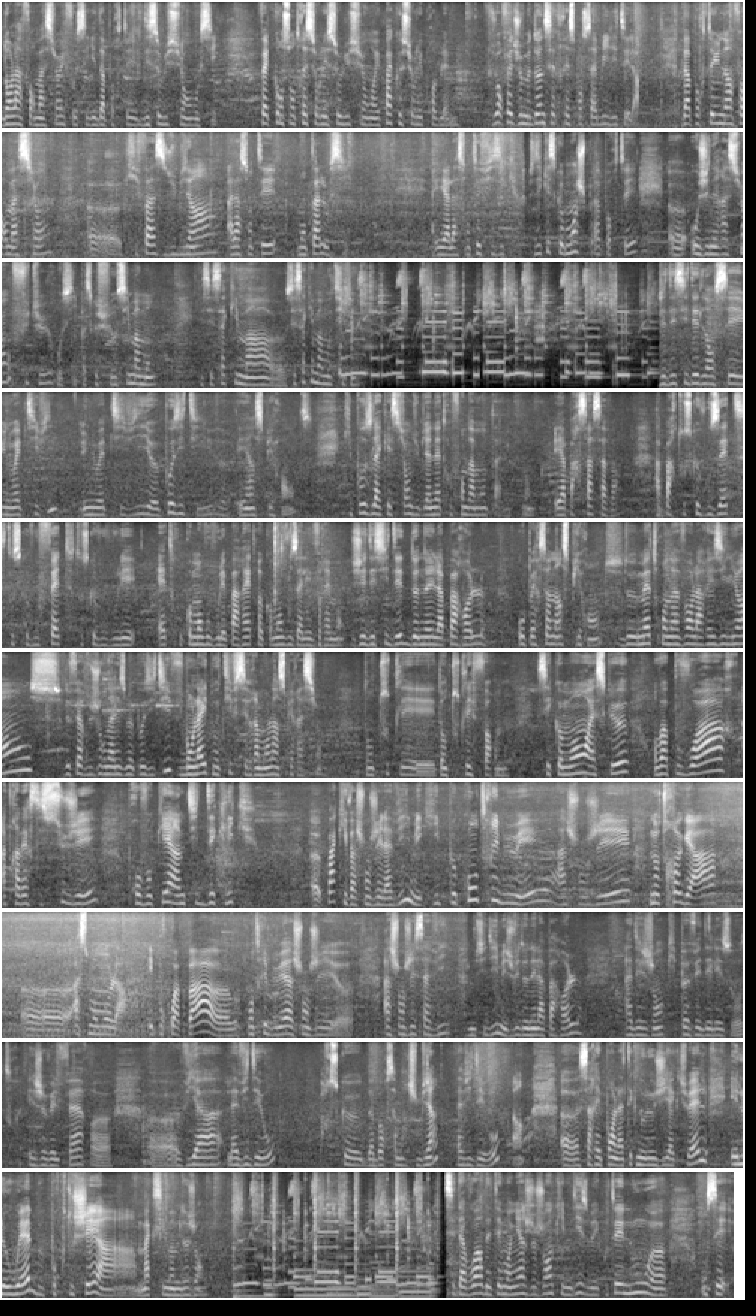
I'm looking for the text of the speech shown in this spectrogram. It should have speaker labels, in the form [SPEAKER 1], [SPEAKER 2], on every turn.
[SPEAKER 1] Dans l'information, il faut essayer d'apporter des solutions aussi. Être concentré sur les solutions et pas que sur les problèmes. En fait, je me donne cette responsabilité-là, d'apporter une information euh, qui fasse du bien à la santé mentale aussi et à la santé physique. Je me dis qu'est-ce que moi je peux apporter euh, aux générations futures aussi, parce que je suis aussi maman. Et c'est ça qui m'a euh, motivée. J'ai décidé de lancer une web TV, une web TV euh, positive et inspirante qui pose la question du bien-être fondamental. Donc, et à part ça, ça va. À part tout ce que vous êtes, tout ce que vous faites, tout ce que vous voulez être, comment vous voulez paraître, comment vous allez vraiment. J'ai décidé de donner la parole aux personnes inspirantes, de mettre en avant la résilience, de faire du journalisme positif. Mon leitmotiv, c'est vraiment l'inspiration dans dans toutes les formes. C'est comment est-ce que on va pouvoir, à travers ces sujets, provoquer un petit déclic, euh, pas qui va changer la vie, mais qui peut contribuer à changer notre regard euh, à ce moment-là. Et pourquoi pas euh, contribuer à changer, à changer sa vie. Je me suis dit, mais je vais donner la parole à des gens qui peuvent aider les autres et je vais le faire via la vidéo, parce que d'abord ça marche bien, la vidéo, hein. euh, ça répond à la technologie actuelle, et le web pour toucher un maximum de gens. C'est d'avoir des témoignages de gens qui me disent bah, écoutez, nous, euh,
